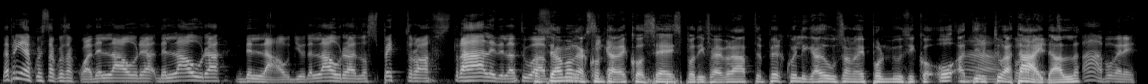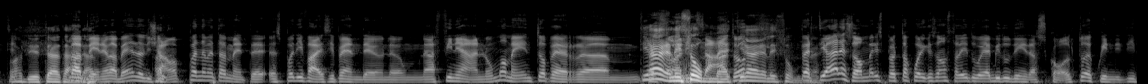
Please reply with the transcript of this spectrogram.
La prima è questa cosa qua, dell'aura, dell'aura dell'audio, dell'aura, dello spettro astrale della tua Possiamo musica. raccontare cos'è Spotify Wrapped per quelli che usano Apple Music o addirittura Ah. Tidal? Ah, poveretti. Addirittura Va Tidal. bene, va bene, lo diciamo. Fondamentalmente eh, Spotify si prende un- un- a fine anno un momento per ehm, Tirare le somme, tirare le somme. Per tirare le somme rispetto a quelle che sono state le tue abitudini d'ascolto e quindi ti,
